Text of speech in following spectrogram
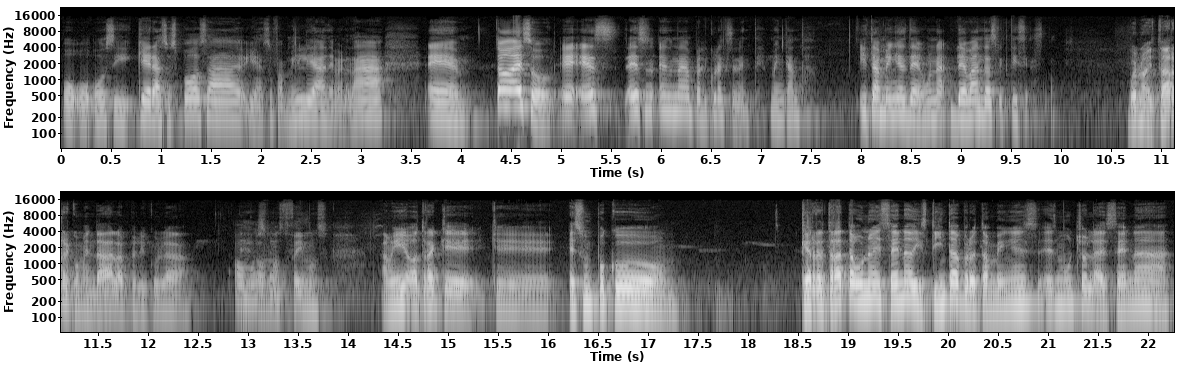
o, o, o si quiere a su esposa y a su familia de verdad. Eh, todo eso e, es, es, es, una película excelente, me encanta. Y también es de, una, de bandas ficticias. ¿no? Bueno, está recomendada la película Almost, eh, Almost Famous. A mí otra que, que, es un poco... que retrata una escena distinta, pero también es, es mucho la escena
